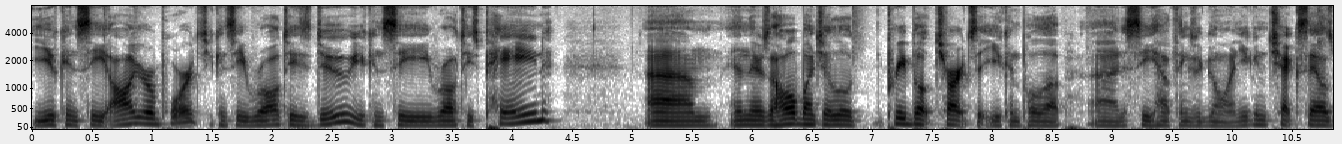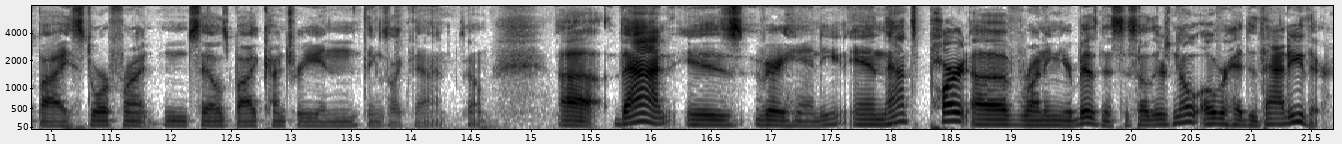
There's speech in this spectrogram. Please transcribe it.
you can see all your reports. You can see royalties due. You can see royalties paid. Um, and there's a whole bunch of little pre-built charts that you can pull up uh, to see how things are going. You can check sales by storefront and sales by country and things like that. So uh, that is very handy, and that's part of running your business. So there's no overhead to that either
